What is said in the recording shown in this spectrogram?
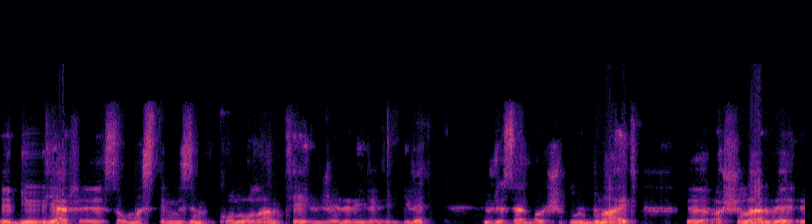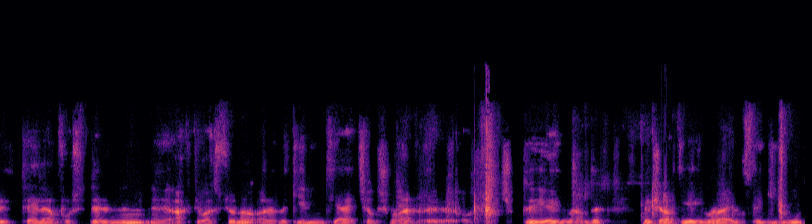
bir diğer e, savunma sistemimizin kolu olan T hücreleriyle ilgili hücresel bağışıklık buna ait e, aşılar ve e, T lenfositlerinin aktivasyonu aradaki ilintiye ait çalışmalar çıktı, yayınlandı. 5-6 yayın var ayrıntısına girmeyeyim.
